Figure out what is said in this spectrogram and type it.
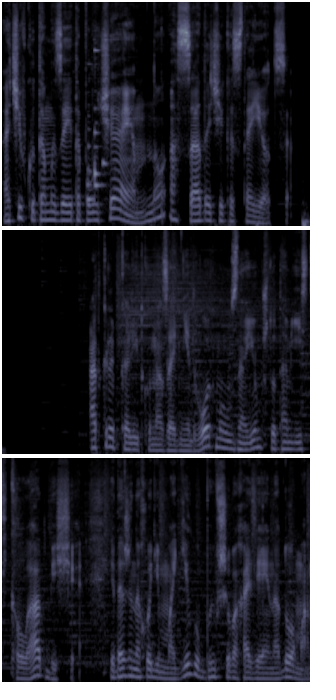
Ачивку-то мы за это получаем, но осадочек остается. Открыв калитку на задний двор, мы узнаем, что там есть кладбище, и даже находим могилу бывшего хозяина дома,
